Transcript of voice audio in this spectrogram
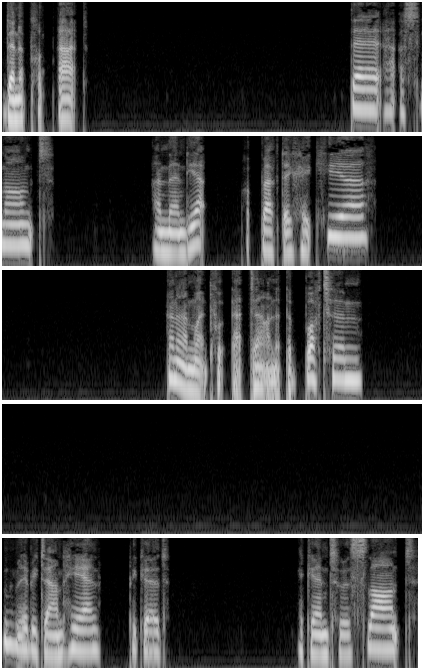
Then I put that there at a slant. And then, yeah, put birthday cake here. And I might put that down at the bottom. Maybe down here, be good. Again to a slant.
